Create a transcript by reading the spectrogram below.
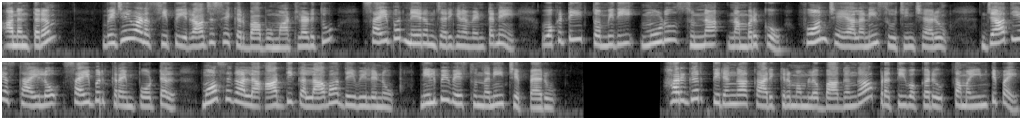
అనంతరం విజయవాడ సిపి రాజశేఖర్ బాబు మాట్లాడుతూ సైబర్ నేరం జరిగిన వెంటనే ఒకటి తొమ్మిది మూడు సున్నా నంబర్కు ఫోన్ చేయాలని సూచించారు. జాతీయ స్థాయిలో సైబర్ క్రైమ్ పోర్టల్ మోసగాళ్ళ ఆర్థిక లావాదేవీలను నిలిపివేస్తుందని చెప్పారు. హర్ఘర్ తిరంగా కార్యక్రమంలో భాగంగా ప్రతి ఒక్కరూ తమ ఇంటిపై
